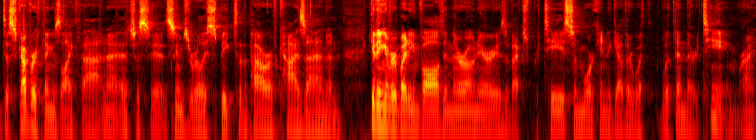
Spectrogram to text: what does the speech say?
discover things like that. And it just it seems to really speak to the power of Kaizen and getting everybody involved in their own areas of expertise and working together with within their team, right?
